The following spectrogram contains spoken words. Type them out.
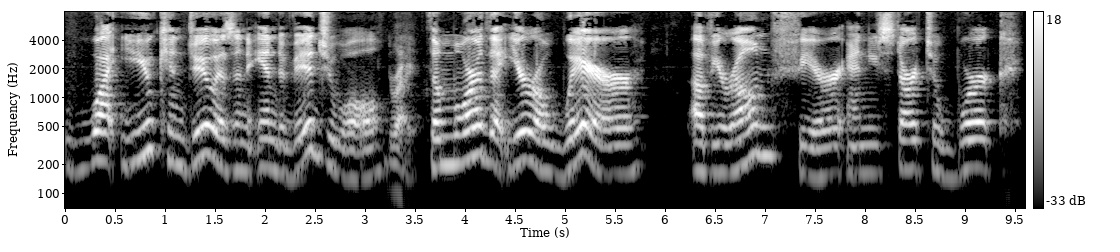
what you can do as an individual, right. the more that you're aware of your own fear and you start to work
